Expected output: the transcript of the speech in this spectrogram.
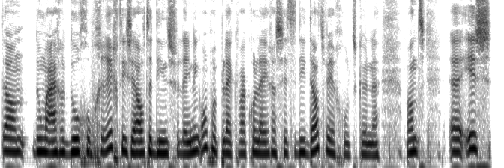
dan doen we eigenlijk doelgroepgericht diezelfde dienstverlening op een plek waar collega's zitten die dat weer goed kunnen. Want uh, is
